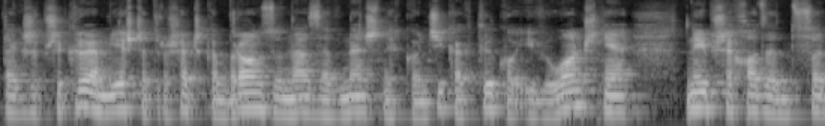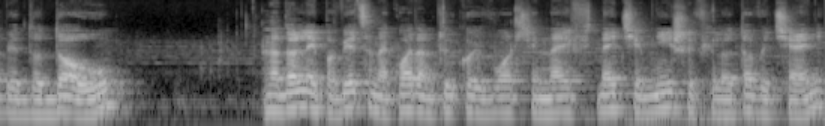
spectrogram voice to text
także przykryłem jeszcze troszeczkę brązu na zewnętrznych kącikach tylko i wyłącznie. No i przechodzę sobie do dołu. Na dolnej powiece nakładam tylko i wyłącznie naj, najciemniejszy fioletowy cień,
